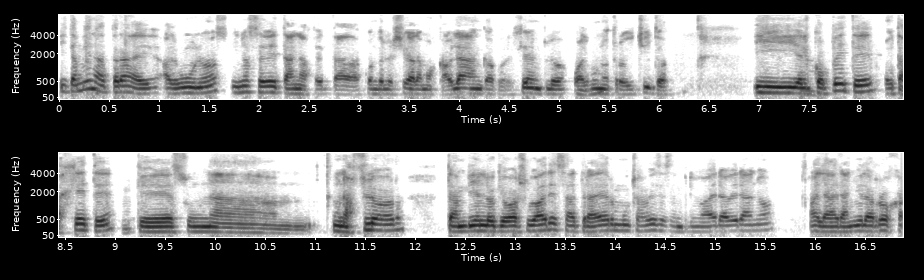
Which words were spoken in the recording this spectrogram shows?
y también atrae algunos y no se ve tan afectada cuando le llega la mosca blanca, por ejemplo, o algún otro bichito. Y el copete o tajete, que es una, una flor, también lo que va a ayudar es atraer muchas veces en primavera-verano a la arañuela roja,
